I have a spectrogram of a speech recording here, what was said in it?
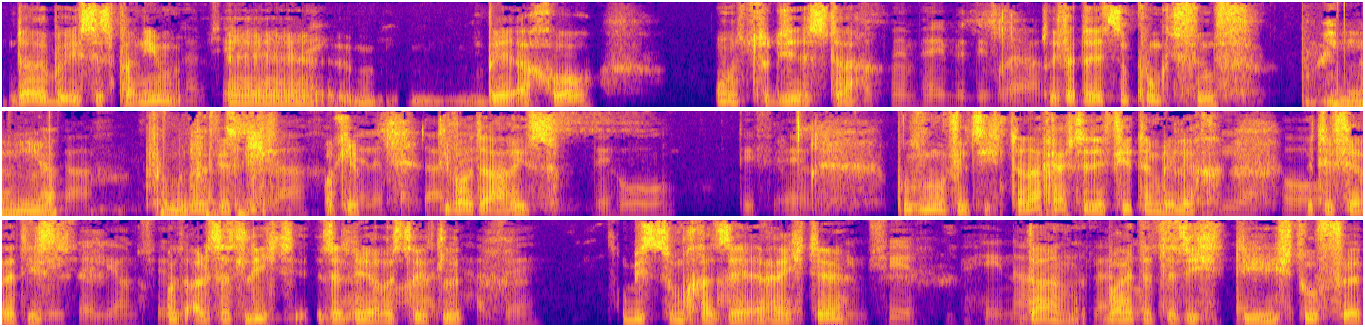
Darüber ist es Panim äh, Beachor und studiert es da. So, ich werde letzten Punkt 5. Ja, 45. Okay, die Worte Aris. Punkt 45. Danach herrschte der vierte Melech, der Tiferet ist. Und als das Licht sein höheres Drittel bis zum Chase erreichte, dann breitete sich die Stufe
